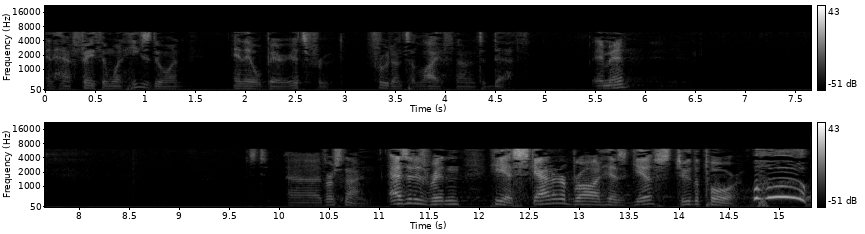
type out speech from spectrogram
and have faith in what He's doing, and it will bear its fruit fruit unto life, not unto death. Amen? Uh, verse 9. As it is written, He has scattered abroad His gifts to the poor. Woohoo!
